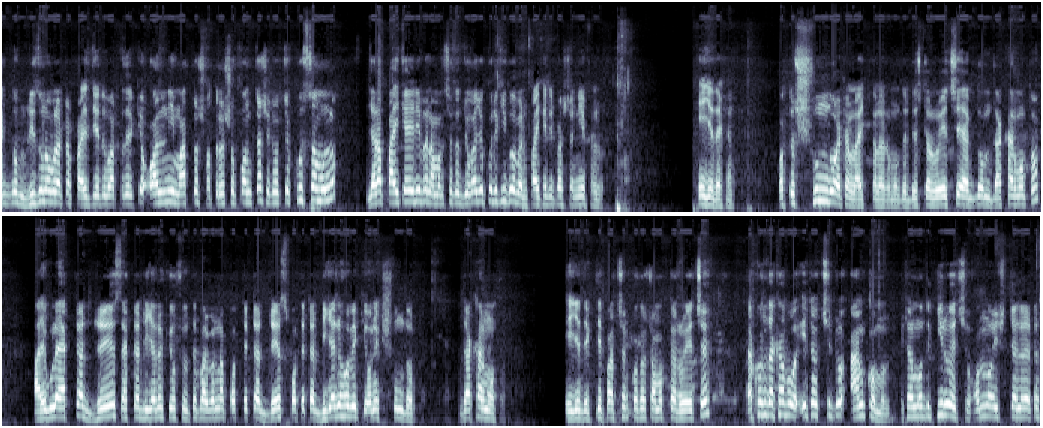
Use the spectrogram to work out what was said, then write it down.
একদম রিজনেবল একটা প্রাইস দিয়ে দেবো আপনাদেরকে। অনলি মাত্র সতেরোশো পঞ্চাশ, এটা হচ্ছে খুচরা মূল্য। যারা পাইকারি নেবেন, আমাদের সাথে যোগাযোগ করে কি করবেন? পাইকারি প্রাইসটা নিয়ে ফেলবেন। এই যে দেখেন, কত সুন্দর একটা লাইট কালারের মধ্যে ড্রেসটা রয়েছে, একদম দেখার মতো। আর এগুলো একটা ড্রেস একটা ডিজাইনও কেউ ফেলতে পারবেন না। প্রত্যেকটা ড্রেস প্রত্যেকটা ডিজাইনও হবে কি? অনেক সুন্দর, দেখার মতো। এই যে দেখতে পাচ্ছেন কত চমৎকার রয়েছে। এখন দেখাবো, এটা হচ্ছে একটু আনকমন এটার মধ্যে কি রয়েছে? অন্য স্টাইলের একটা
